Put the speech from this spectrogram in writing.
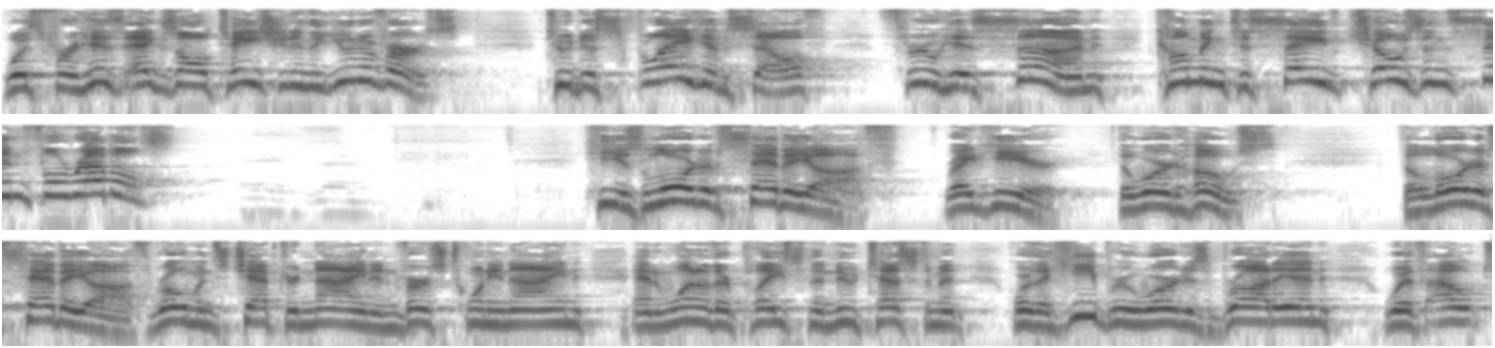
was for his exaltation in the universe, to display himself through his son coming to save chosen sinful rebels. He is Lord of Sabaoth, right here, the word host. The Lord of Sabaoth, Romans chapter 9 and verse 29, and one other place in the New Testament where the Hebrew word is brought in without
